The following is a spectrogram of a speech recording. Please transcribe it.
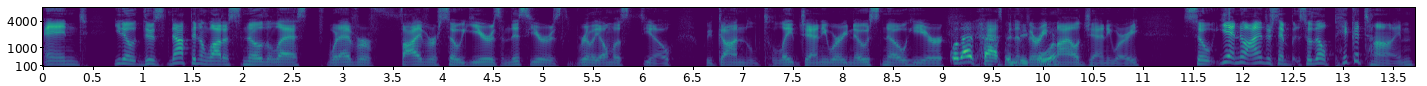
and you know, there's not been a lot of snow the last whatever five or so years, and this year is really almost, you know, we've gone to late January, no snow here. Well, that's it has been a very mild January. So yeah, no, I understand. So they'll pick a time,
